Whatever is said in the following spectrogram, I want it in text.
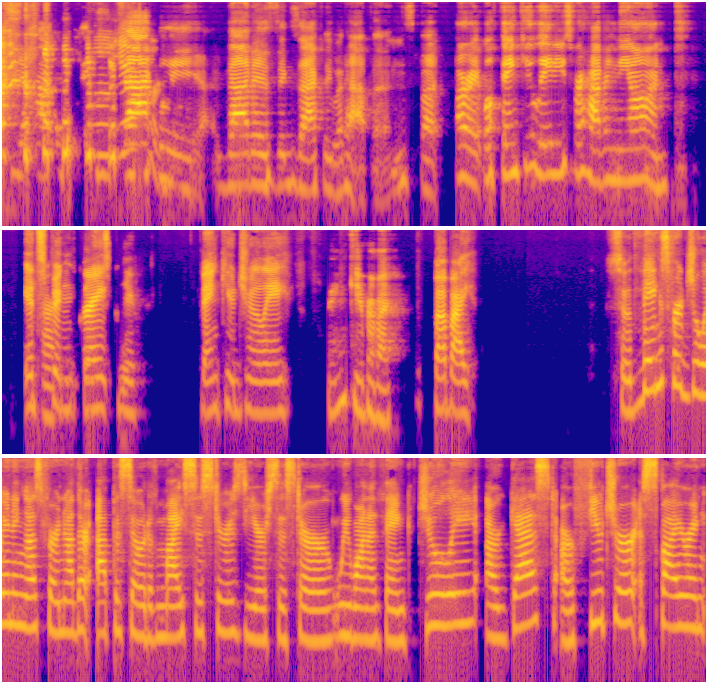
yeah, exactly. That is exactly what happens. But all right. Well, thank you, ladies, for having me on. It's all been right. great. Thank you. Thank you, Julie. Thank you. Bye bye. Bye bye. So, thanks for joining us for another episode of My Sister is Your Sister. We want to thank Julie, our guest, our future aspiring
